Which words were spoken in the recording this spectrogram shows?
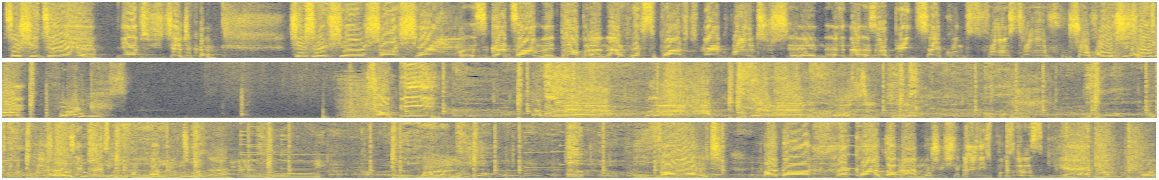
Co się dzieje? Nie wiem, co się dzieje, czekaj. Cieszę się, że się zgadzamy. Dobra, najpierw sprawdźmy, jak walczysz y, na, za 5 sekund w twoją stronę w. Chodź, idziemy! Fuck! Zombie! Wiemy! Ała, Uważajcie, bo jest PvP włączone. no. Walcz! Walcz! Mada haka! Dobra, muszę się najeść, bo zaraz zginę. Mam, mam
